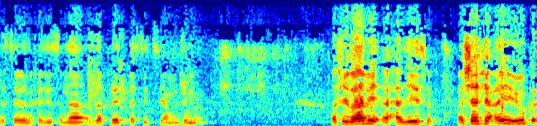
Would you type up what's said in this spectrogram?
достоверные хадисы на запрет поститься яму джума. وفي الباب حديث الشافعي يك...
